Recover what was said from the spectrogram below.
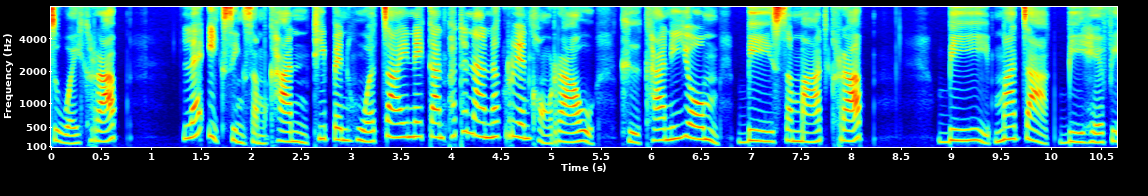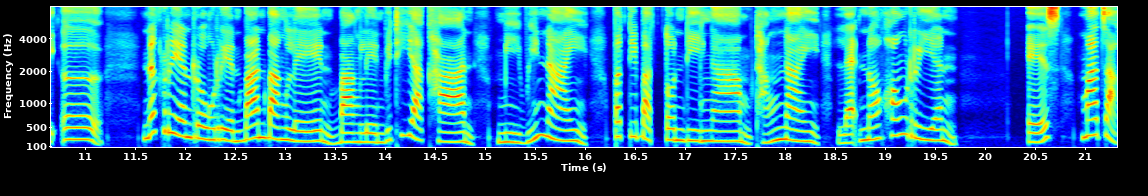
สวยครับ และอีกสิ่งสำคัญที่เป็นหัวใจในการพัฒนานักเรียนของเรา คือค่านิยม B Smart ครับ B มาจาก Behavior นักเรียนโรงเรียนบ้านบางเลน บางเลนวิทยาคาร มีวินัย ปฏิบัติตนดีงามทั้งในและนอกห้องเรียน S มาจาก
